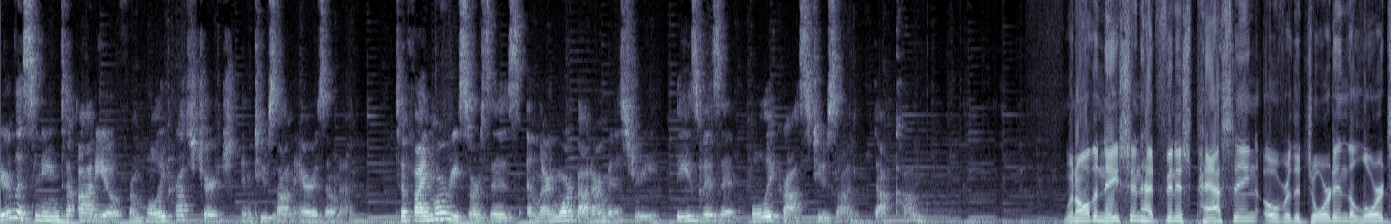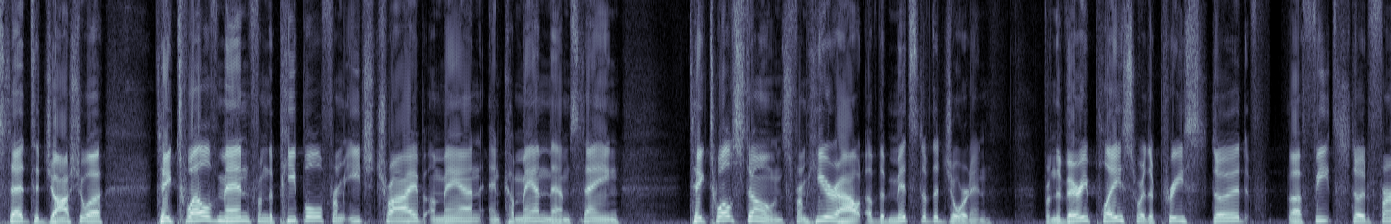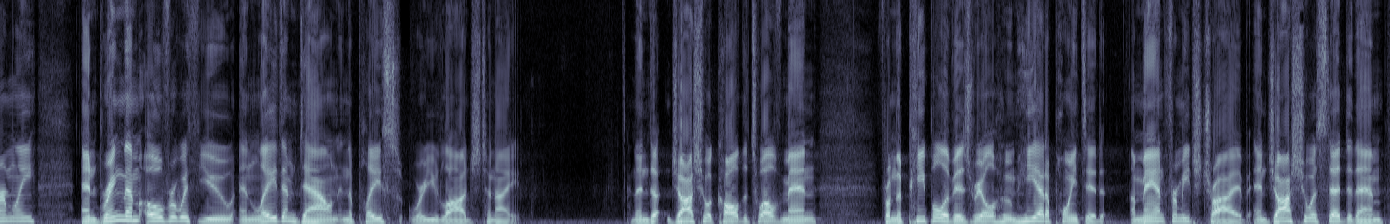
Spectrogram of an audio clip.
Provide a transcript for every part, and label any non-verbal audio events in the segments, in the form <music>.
You're listening to audio from Holy Cross Church in Tucson, Arizona. To find more resources and learn more about our ministry, please visit holycrosstucson.com. When all the nation had finished passing over the Jordan, the Lord said to Joshua, Take 12 men from the people, from each tribe, a man, and command them, saying, Take 12 stones from here out of the midst of the Jordan, from the very place where the priest stood, uh, feet stood firmly, and bring them over with you and lay them down in the place where you lodge tonight. And then D- Joshua called the 12 men from the people of Israel, whom he had appointed, a man from each tribe. And Joshua said to them,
